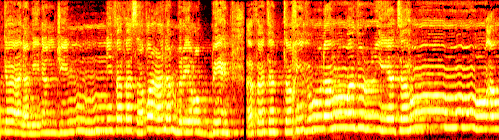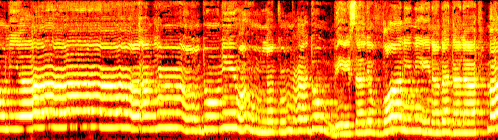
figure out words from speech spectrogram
كان من الجن ففسق عن أمر ربه أفتتخذونه وذريته أولياء من دوني وهم لكم عدو بيس للظالمين بدلا ما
